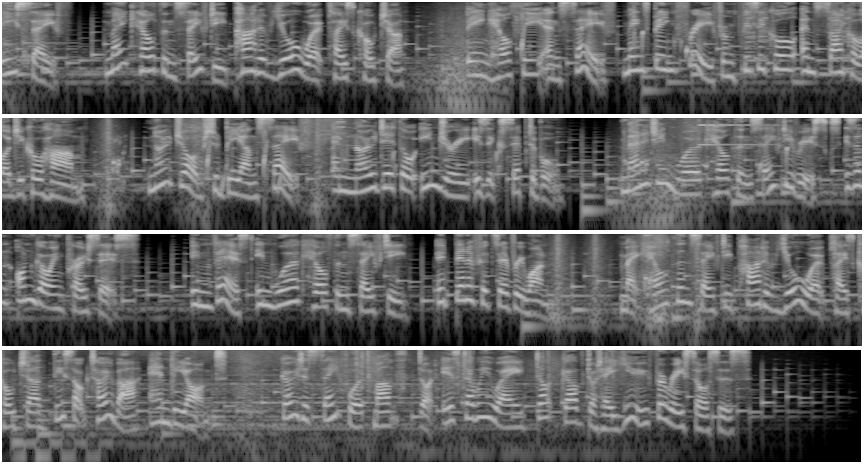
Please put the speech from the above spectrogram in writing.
Be safe. Make health and safety part of your workplace culture. Being healthy and safe means being free from physical and psychological harm. No job should be unsafe, and no death or injury is acceptable. Managing work health and safety risks is an ongoing process. Invest in work health and safety. It benefits everyone. Make health and safety part of your workplace culture this October and beyond. Go to safeworkmonth.swa.gov.au for resources.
